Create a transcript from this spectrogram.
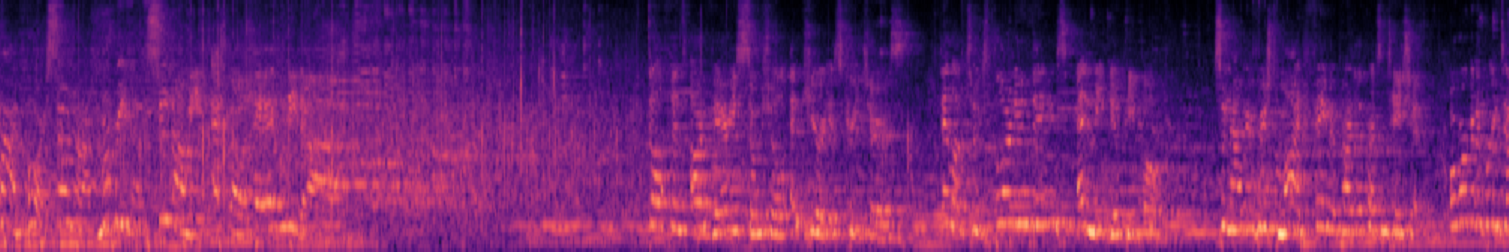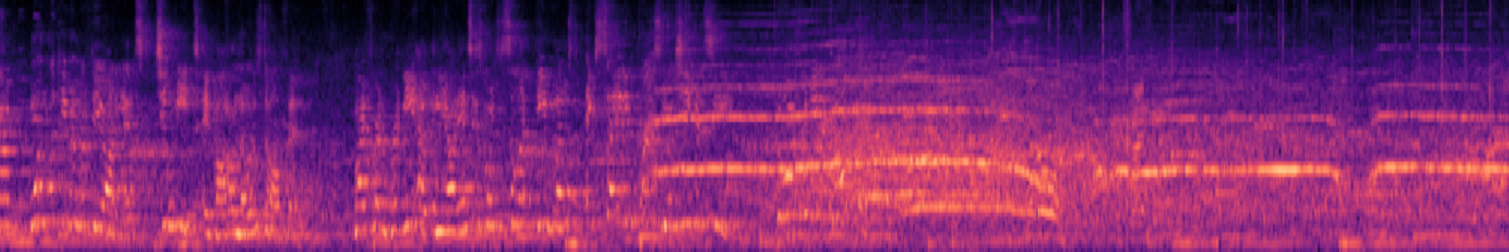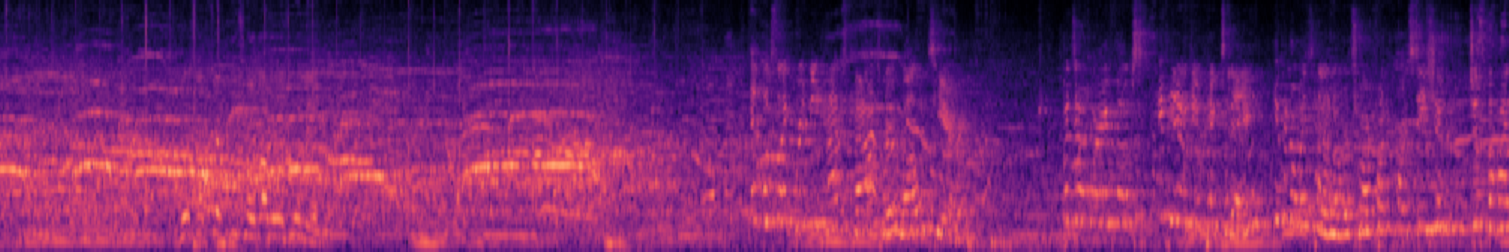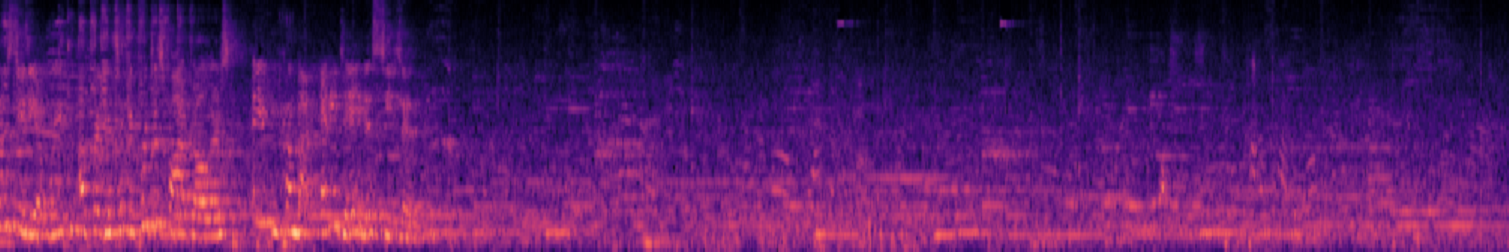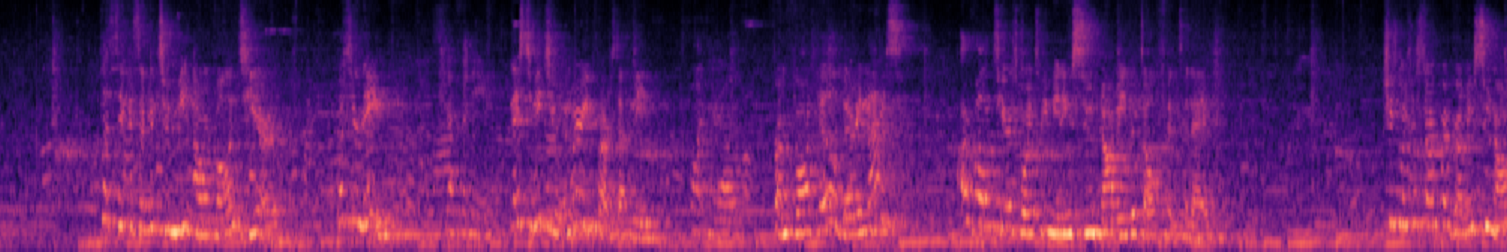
time for Sonar, Marina, Tsunami, Echo, and Lita. Dolphins are very social and curious creatures. They love to explore new things and meet new people. So now we've reached my favorite part of the presentation, where we're going to bring down one lucky member of the audience to meet a bottlenose dolphin. My friend Brittany out in the audience is going to select the most exciting person that she can see. Who wants to meet a dolphin? जो सबसे खुश होगा वो उसको लेगी It looks like Brittany has found her volunteer. But don't worry, folks. If you didn't get picked today, you can always head on over to our fun card station just behind the stadium where you can upgrade your ticket for just $5 and you can come back any day this season. Take a second to meet our volunteer. What's your name? Stephanie Nice to meet you. And where are you from, Stephanie? Fonthill. From Fonthill. Very nice. Our volunteer is going to be meeting Tsunami the dolphin today. She's going to start by rubbing Tsunami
